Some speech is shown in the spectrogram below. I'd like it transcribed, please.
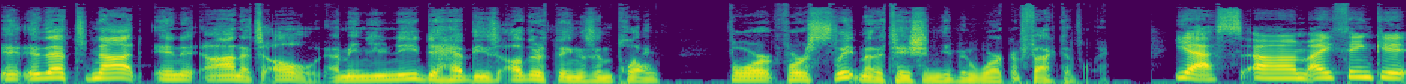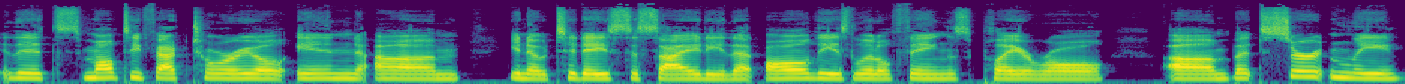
it, it, that's not in on its own. I mean, you need to have these other things in place for for sleep meditation to even work effectively. Yes, um, I think it, it's multifactorial in um, you know today's society that all these little things play a role. Um, but certainly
